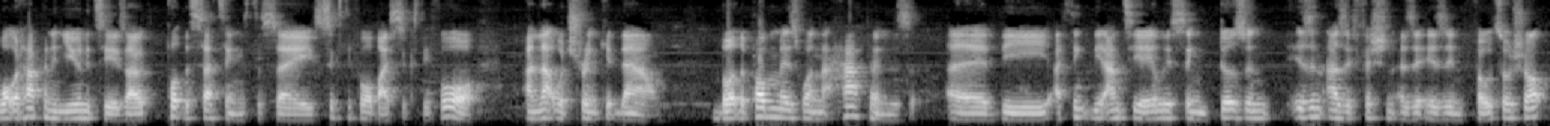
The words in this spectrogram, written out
what would happen in Unity is I would put the settings to say 64 by 64, and that would shrink it down. But the problem is when that happens, uh, the I think the anti-aliasing doesn't isn't as efficient as it is in Photoshop.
